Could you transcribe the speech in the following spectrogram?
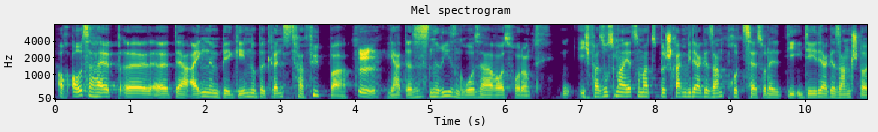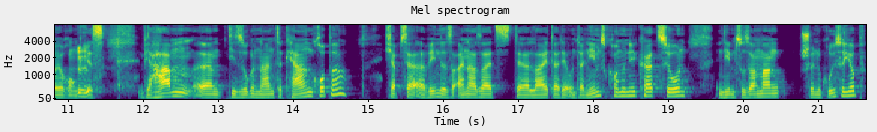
auch außerhalb äh, der eigenen BG nur begrenzt verfügbar. Mhm. Ja, das ist eine riesengroße Herausforderung. Ich versuche es mal jetzt nochmal zu beschreiben, wie der Gesamtprozess oder die Idee der Gesamtsteuerung mhm. ist. Wir haben äh, die sogenannte Kerngruppe. Ich habe es ja erwähnt, das ist einerseits der Leiter der Unternehmenskommunikation. In dem Zusammenhang schöne Grüße, Jupp.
